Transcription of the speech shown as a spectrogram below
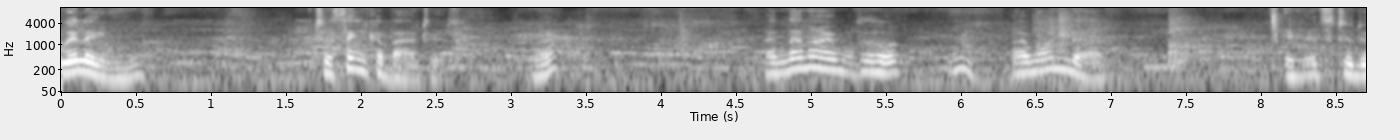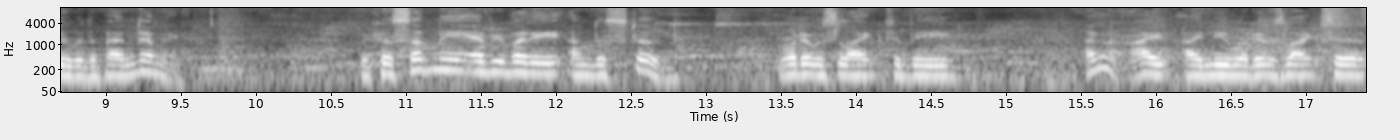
willing to think about it. Right? And then I thought, hmm, I wonder if it's to do with the pandemic. Because suddenly everybody understood what it was like to be. I don't know, I, I knew what it was like to,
